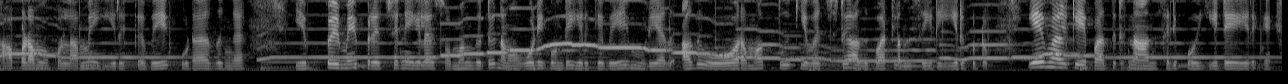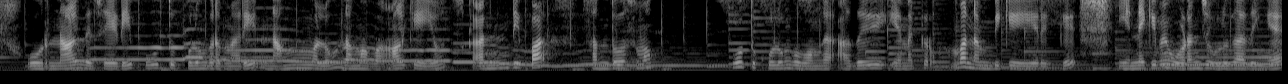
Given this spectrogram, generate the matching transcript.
சாப்பிடாம கொள்ளாமல் இருக்கவே கூடாதுங்க. எப்பயுமே பிரச்சனைகளை சுமந்துட்டு நம்ம ஓடிக்கொண்டு இருக்கவே முடியாது. அது ஓரமாக தூக்கி வச்சுட்டு அது பாட்டில் அந்த சைடு இருக்கட்டும். என் வாழ்க்கையை பார்த்துட்டு நான் அந்த செடி போய்கிட்டே இருக்கேன். ஒரு நாள் இந்த செடி பூத்து குலுங்குற மாதிரி நம்மளும் நம்ம வாழ்க்கையும் கண்டிப்பாக சந்தோஷமாக பூத்து குலுங்குவோங்க. அது எனக்கு ரொம்ப நம்பிக்கை இருக்குது என்றைக்குமே உடஞ்சி உழுகாதீங்க.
